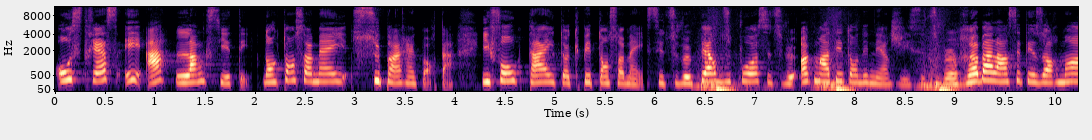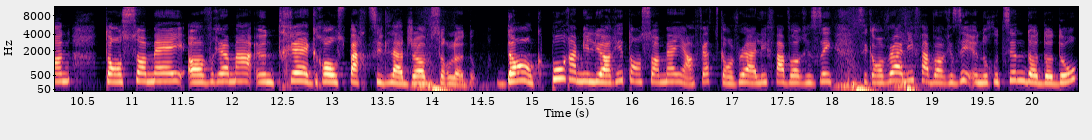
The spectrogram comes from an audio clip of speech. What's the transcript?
au stress et à l'anxiété. Donc, ton sommeil, super important. Il faut que tu ailles t'occuper de ton sommeil. Si tu veux perdre du poids, si tu veux augmenter ton énergie, si tu veux rebalancer tes hormones, ton sommeil a vraiment une très grosse partie de la job sur le dos. Donc, pour améliorer ton sommeil, en fait, ce qu'on veut aller favoriser, c'est qu'on veut aller favoriser une routine de dodo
